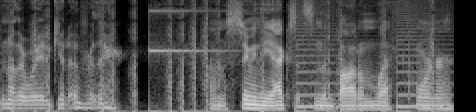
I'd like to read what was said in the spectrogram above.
Another way to get over there. I'm assuming the exit's in the bottom left corner.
